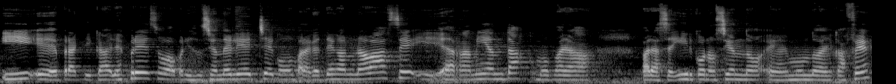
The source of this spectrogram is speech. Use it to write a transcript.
y eh, práctica del expreso, vaporización de leche, como para que tengan una base y herramientas como para, para seguir conociendo el mundo del café.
